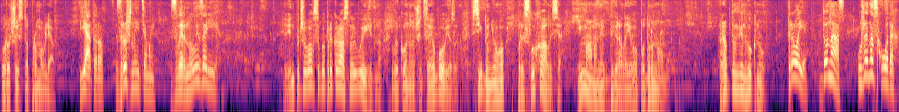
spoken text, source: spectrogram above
урочисто промовляв. П'ятеро з рушницями. Звернули за ріг. Він почував себе прекрасно і вигідно, виконуючи цей обов'язок. Всі до нього прислухалися, і мама не дирала його по-дурному. Раптом він гукнув. Троє до нас, уже на сходах.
